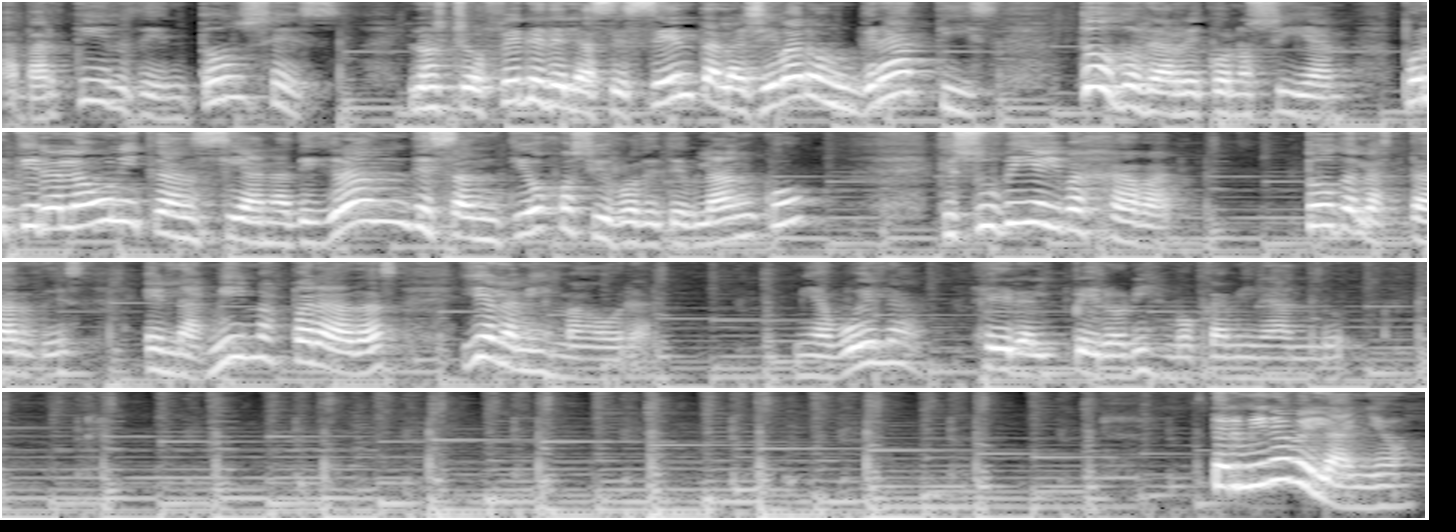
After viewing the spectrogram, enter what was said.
A partir de entonces, los choferes de la 60 la llevaron gratis. Todos la reconocían, porque era la única anciana de grandes anteojos y rodete blanco que subía y bajaba todas las tardes en las mismas paradas y a la misma hora. Mi abuela era el peronismo caminando. Terminaba el año.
